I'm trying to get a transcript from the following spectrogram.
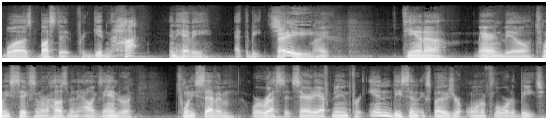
was busted for getting hot and heavy at the beach. Hey. Right? Tiana Marinville, 26, and her husband Alexandra, 27, were arrested Saturday afternoon for indecent exposure on a Florida beach.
